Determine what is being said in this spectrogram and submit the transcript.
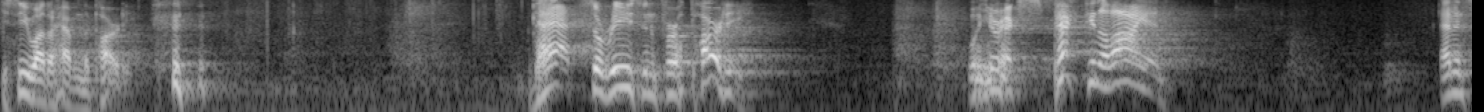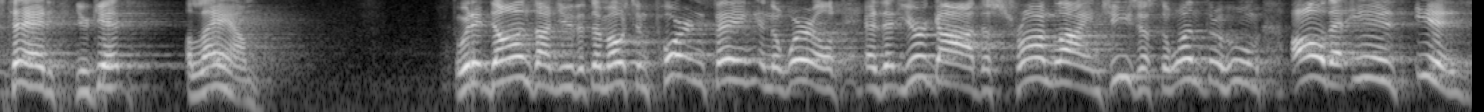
You see why they're having the party. That's a reason for a party. When you're expecting a lion, and instead you get a lamb when it dawns on you that the most important thing in the world is that your God, the strong lion, Jesus, the one through whom all that is, is,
